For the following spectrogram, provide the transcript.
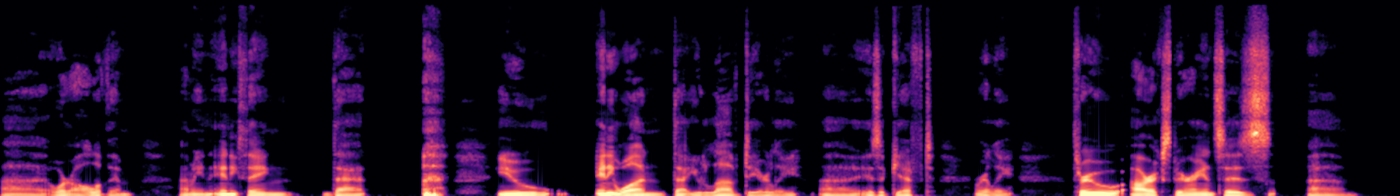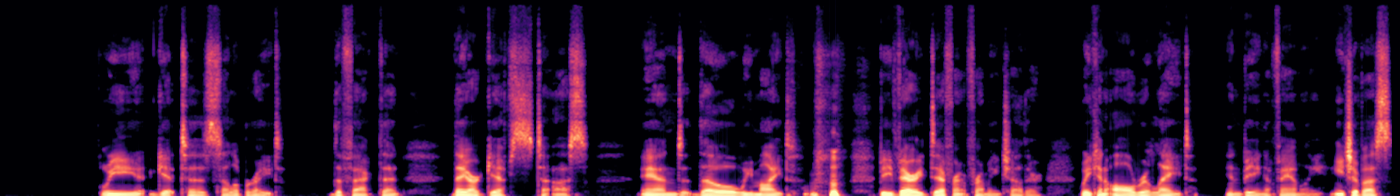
uh, or all of them. I mean, anything that you anyone that you love dearly uh, is a gift really. Through our experiences um, we get to celebrate the fact that they are gifts to us. And though we might be very different from each other we can all relate in being a family. Each of us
